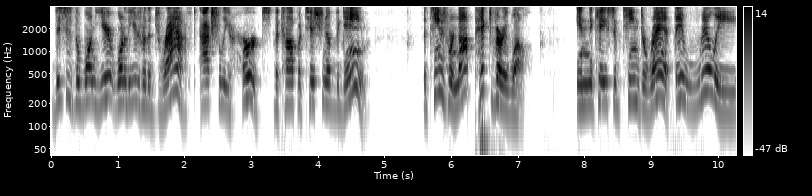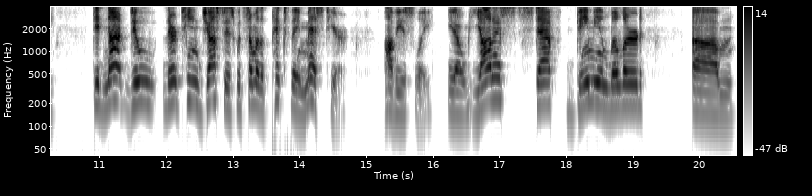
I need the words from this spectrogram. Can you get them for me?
This is the one year, one of the years where the draft actually hurt the competition of the game. The teams were not picked very well. In the case of Team Durant, they really did not do their team justice with some of the picks they missed here, obviously. You know, Giannis, Steph, Damian Lillard, um,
